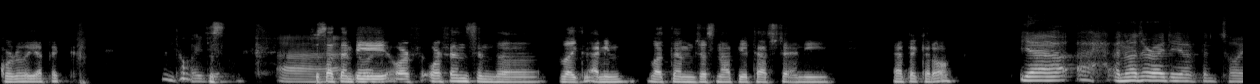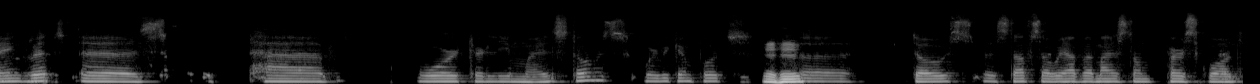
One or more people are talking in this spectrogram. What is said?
quarterly epic? no idea Just- uh, Just let them be orph- orphans in the, like, I mean, let them just not be attached to any epic at all? yeah uh, another idea i've been toying with is have quarterly milestones where we can put Mm-hmm, uh, those uh, stuff. So we have a milestone per squad,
